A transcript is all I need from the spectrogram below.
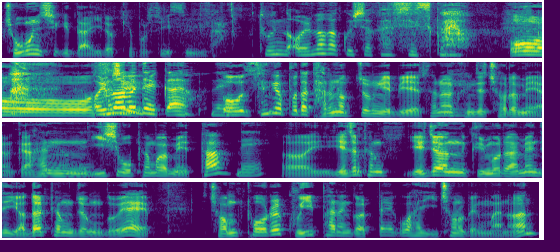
좋은 시기다 이렇게 볼 수 있습니다. 돈 얼마 갖고 시작할 수 있을까요? 어, 얼마면 될까요? 네. 어, 생각보다 다른 업종에 비해서는 네. 굉장히 저렴해요. 그러니까 한 네. 25평방미터 네. 어, 예전 평 예전 규모로 하면 이제 8평 정도의 점포를 구입하는 걸 빼고 한 2,500만 원.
